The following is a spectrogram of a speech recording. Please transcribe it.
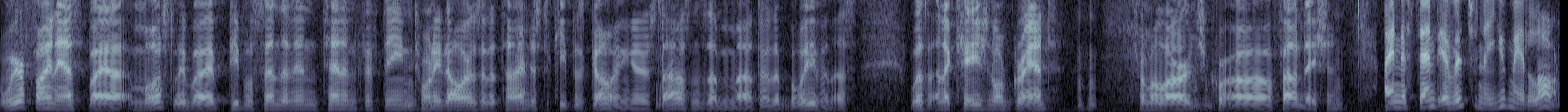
We're financed by uh, mostly by people sending in 10 and 15, 20 dollars at a time just to keep us going. There's thousands of them out there that believe in us, with an occasional grant from a large co- uh, foundation. I understand originally you made a loan.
